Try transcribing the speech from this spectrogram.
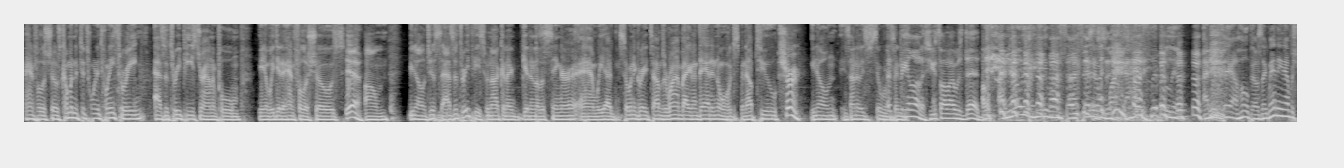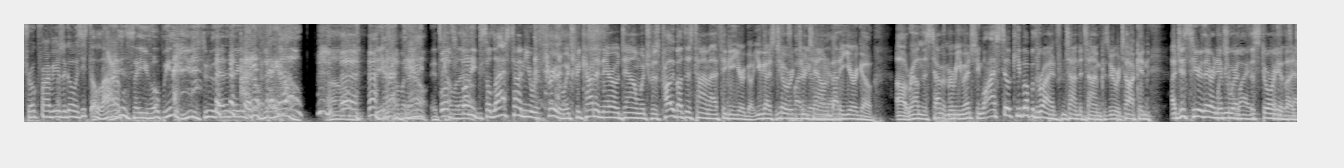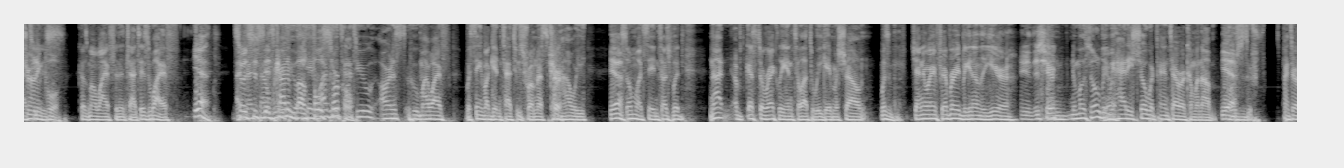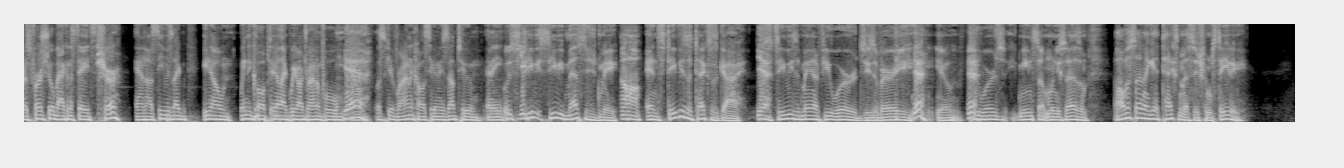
handful of shows coming into 2023 as a three piece drowning pool. You know, we did a handful of shows. Yeah. Um, you know, just as a three piece, we're not going to get another singer, and we had so many great times with Ryan back in the day. I didn't know what it's been up to. Sure. You know, it's, I know he's still Let's been. be honest. You thought I was dead. I know you hated when I said it. I had to slip a lip. I didn't say I hope. I was like, man, he didn't have a stroke five years ago. Is he still alive? I didn't say you hope either. You just threw that in there yourself. say Now. hope. Oh, it's God coming it. out. It's well, it's funny. out. So last time you were through, which we kind of narrowed down, which was probably about this time, I think a year ago. You guys toured about through town ago, yeah. about a year ago. Uh, around this time, I remember you mentioning, well, I still keep up with Ryan from time to time because we were talking uh, just here, there, and everywhere. The story of a drowning pool. Because my wife and the tattoo, his wife. Yeah. So I it's just it's kind of a full circle. tattoo artist who my wife was thinking about getting tattoos from. That's kind of how we Yeah. somewhat stayed in touch, but not, I guess, directly until after we gave him a shout. Was it January, February, beginning of the year? Yeah, this year? And most notably, we had a show with Pantera coming up. Yeah. It was the- Pantera's first show back in the States. Sure. And uh, Steve was like, you know, we need to go up there like we are drowning pool. Yeah. Uh, let's give Ryan a call, see what he's up to. And he, Well, Stevie, Stevie messaged me, Uh-huh. and Stevie's a Texas guy. Yeah. Stevie's a man of few words. He's a very, Yeah. you know, few Yeah. words he means something when he says them. All of a sudden, I get a text message from Stevie,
